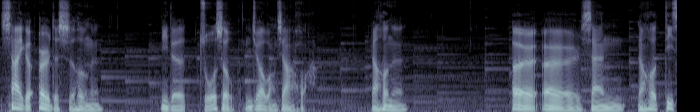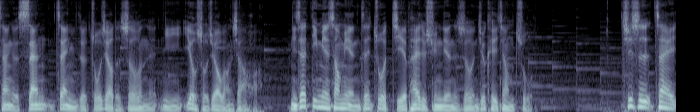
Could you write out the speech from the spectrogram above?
下一个二的时候呢？你的左手你就要往下滑，然后呢，二二三，然后第三个三在你的左脚的时候呢，你右手就要往下滑。你在地面上面，你在做节拍的训练的时候，你就可以这样做。其实，在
